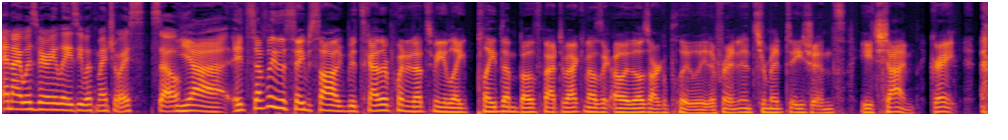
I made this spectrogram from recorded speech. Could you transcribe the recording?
And I was very lazy with my choice. So Yeah, it's definitely the same song, but Skylar pointed out to me, like, played them both back to back, and I was like, oh, those are completely different instrumentations each time. Great.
